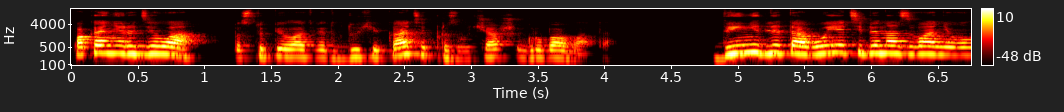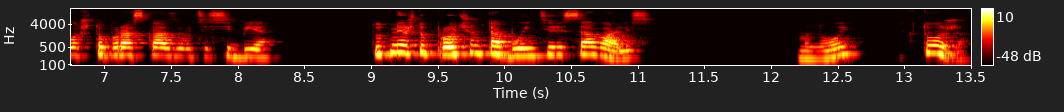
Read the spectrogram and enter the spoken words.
«Пока не родила», — поступил ответ в духе Кати, прозвучавший грубовато. Да и не для того я тебе названивала, чтобы рассказывать о себе. Тут, между прочим, тобой интересовались. Мной? И кто же?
